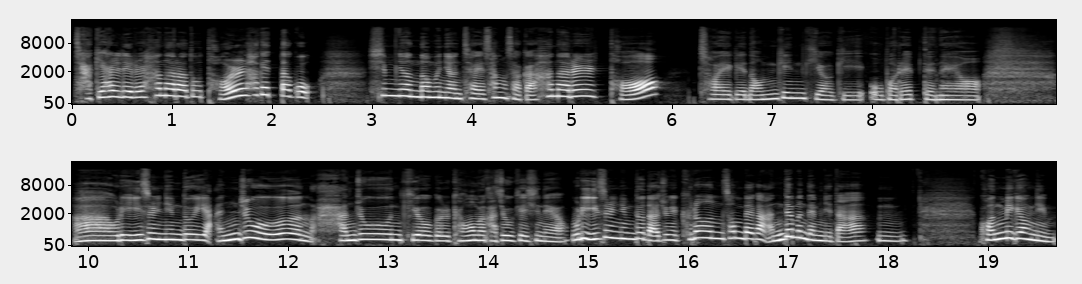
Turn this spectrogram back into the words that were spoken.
자기 할 일을 하나라도 덜 하겠다고 10년 넘은 연차의 상사가 하나를 더 저에게 넘긴 기억이 오버랩 되네요. 아, 우리 이슬님도 이 안 좋은, 안 좋은 기억을, 경험을 가지고 계시네요. 우리 이슬님도 나중에 그런 선배가 안 되면 됩니다. 음. 권미경님,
